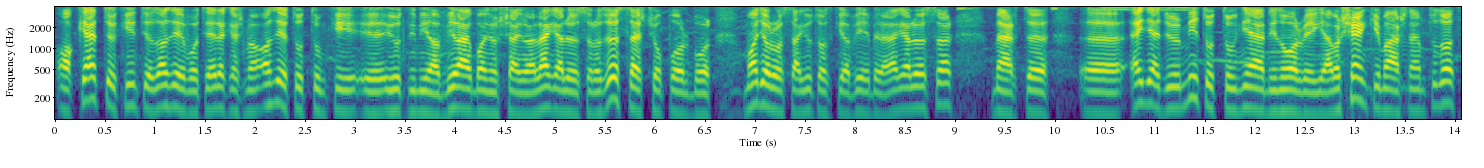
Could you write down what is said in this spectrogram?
A kettő kinti az azért volt érdekes, mert azért tudtunk kijutni mi a világbajnokságra legelőször, az összes csoportból Magyarország jutott ki a VB-re legelőször, mert egyedül mi tudtunk nyerni Norvégiába, senki más nem tudott,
